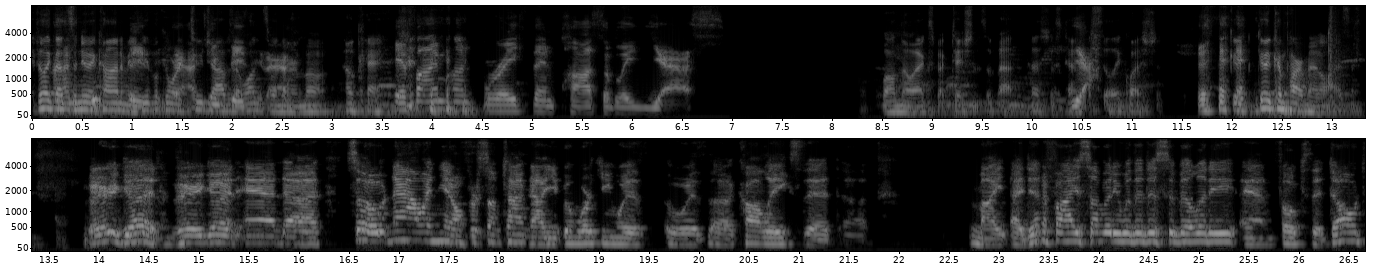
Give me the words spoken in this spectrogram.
I feel like that's the I'm new economy. busy, People can work yeah, two jobs at once when they're remote. Okay. If I'm on break, then possibly yes. Well, no expectations of that. That's just kind of a silly question. Good good compartmentalizing. Very good, very good. And uh, so now, and you know, for some time now, you've been working with with uh, colleagues that uh, might identify somebody with a disability, and folks that don't.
